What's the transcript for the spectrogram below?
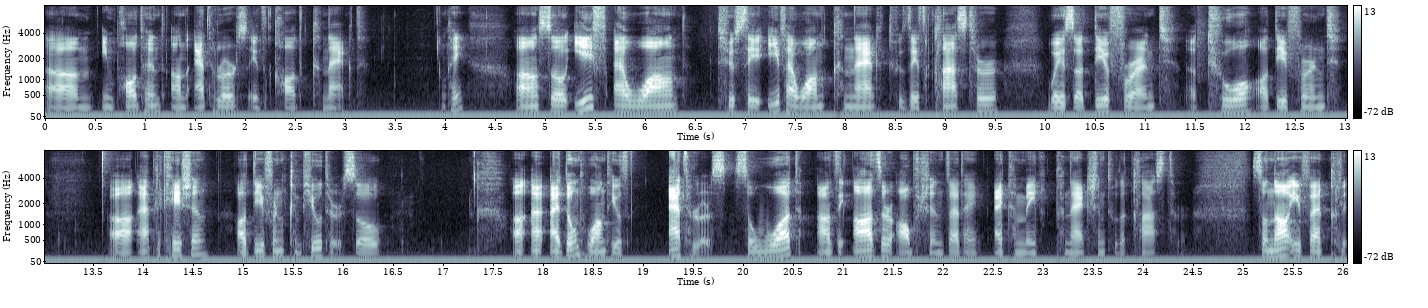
um, important on Atlas is called Connect. Okay, uh, so if I want to see if I want to connect to this cluster with a different uh, tool or different uh, application, or different computer. So uh, I, I don't want to use Atlas. So what are the other options that I, I can make connection to the cluster? So now if I cl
